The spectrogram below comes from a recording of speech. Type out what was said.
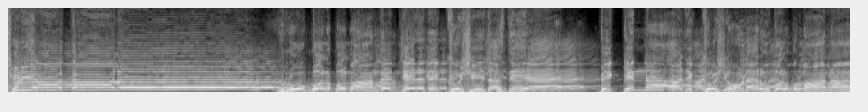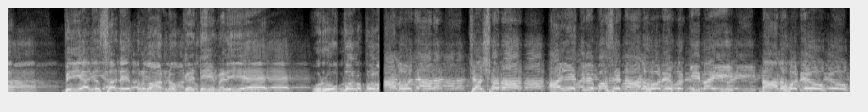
ਸ਼੍ਰੀ ਅਕਾਲ। ਰੂਬਲ ਭਲਵਾਨ ਦੇ ਚਿਹਰੇ ਦੀ ਖੁਸ਼ੀ ਦੱਸਦੀ ਹੈ ਵੀ ਕਿੰਨਾ ਅੱਜ ਖੁਸ਼ ਹੋਣਾ ਰੂਬਲ ਭਲਵਾਨ। ਵੀ ਅੱਜ ਸਾਡੇ ਭਲਵਾਨ ਨੂੰ ਗੱਡੀ ਮਿਲੀ ਹੈ। ਰੂਬਲ ਭਲਵਾਨ ਹੋ ਜਾਣ। ਜਸ਼ਨ ਆਏ ਇਧਰੇ ਪਾਸੇ, ਨਾਲ ਹੋ ਰਿਓ ਗੱਗੀ ਬਾਈ, ਨਾਲ ਹੋ ਰਿਓ।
